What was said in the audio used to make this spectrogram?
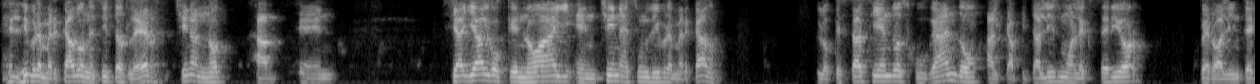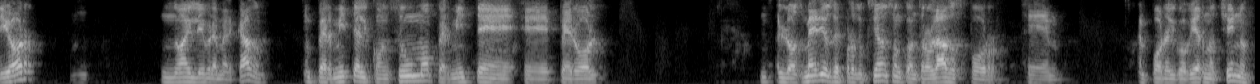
libre mercado, necesitas leer. China no. Ah, si hay algo que no hay en China es un libre mercado. Lo que está haciendo es jugando al capitalismo al exterior, pero al interior no hay libre mercado permite el consumo, permite, eh, pero los medios de producción son controlados por, eh, por el gobierno chino.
